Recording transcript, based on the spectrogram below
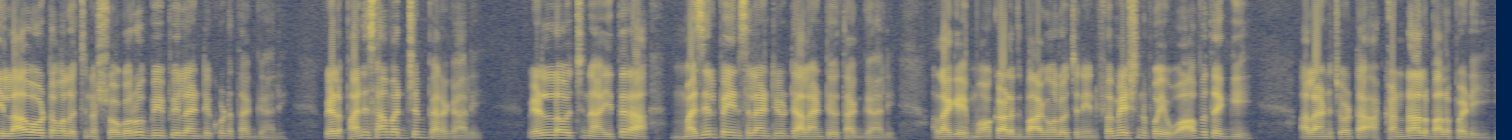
ఈ లావ్ అవటం వల్ల వచ్చిన షుగరు బీపీ లాంటివి కూడా తగ్గాలి. వీళ్ళ పని సామర్థ్యం పెరగాలి. వీళ్ళలో వచ్చిన ఇతర మజిల్ పెయిన్స్ లాంటివి ఉంటే అలాంటివి తగ్గాలి. అలాగే మోకాళ్ళ భాగంలో వచ్చిన ఇన్ఫ్లమేషన్ పోయి వాపు తగ్గి అలాంటి చోట ఆ కండరాలు బలపడి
